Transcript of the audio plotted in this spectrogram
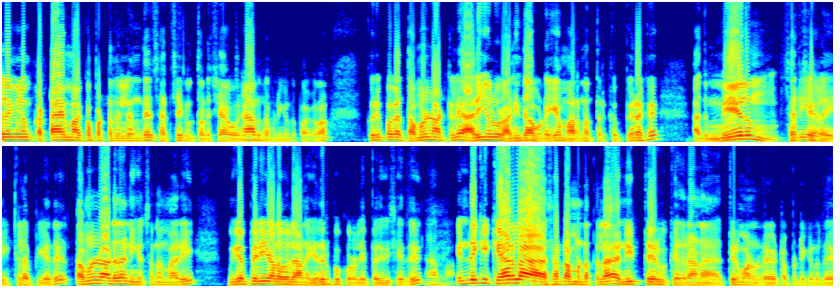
மாநிலங்களும் கட்டாயமாக்கப்பட்டதிலிருந்தே சர்ச்சைகள் தொடர்ச்சியாக வருகிறது அப்படிங்கிறத பார்க்குறோம். குறிப்பாக தமிழ்நாட்டிலே அரியலூர் அனிதாவுடைய மரணத்திற்கு பிறகு அது மேலும் சர்ச்சைகளை கிளப்பியது. தமிழ்நாடு தான் நீங்கள் சொன்ன மாதிரி மிகப்பெரிய அளவிலான எதிர்ப்பு குரலை பதிவு செய்து இன்றைக்கு கேரளா சட்டமன்றத்தில் நீட் தேர்வுக்கு எதிரான தீர்மானம் நிறைவேற்றப்பட்டிருக்கிறது.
